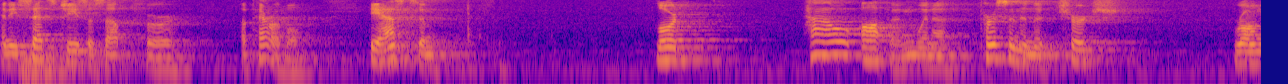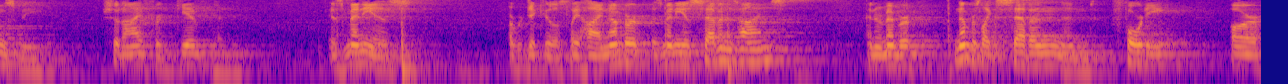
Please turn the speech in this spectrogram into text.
and he sets Jesus up for a parable. He asks him, Lord, how often, when a person in the church wrongs me, should I forgive him? As many as a ridiculously high number, as many as seven times? And remember, numbers like 7 and 40 are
